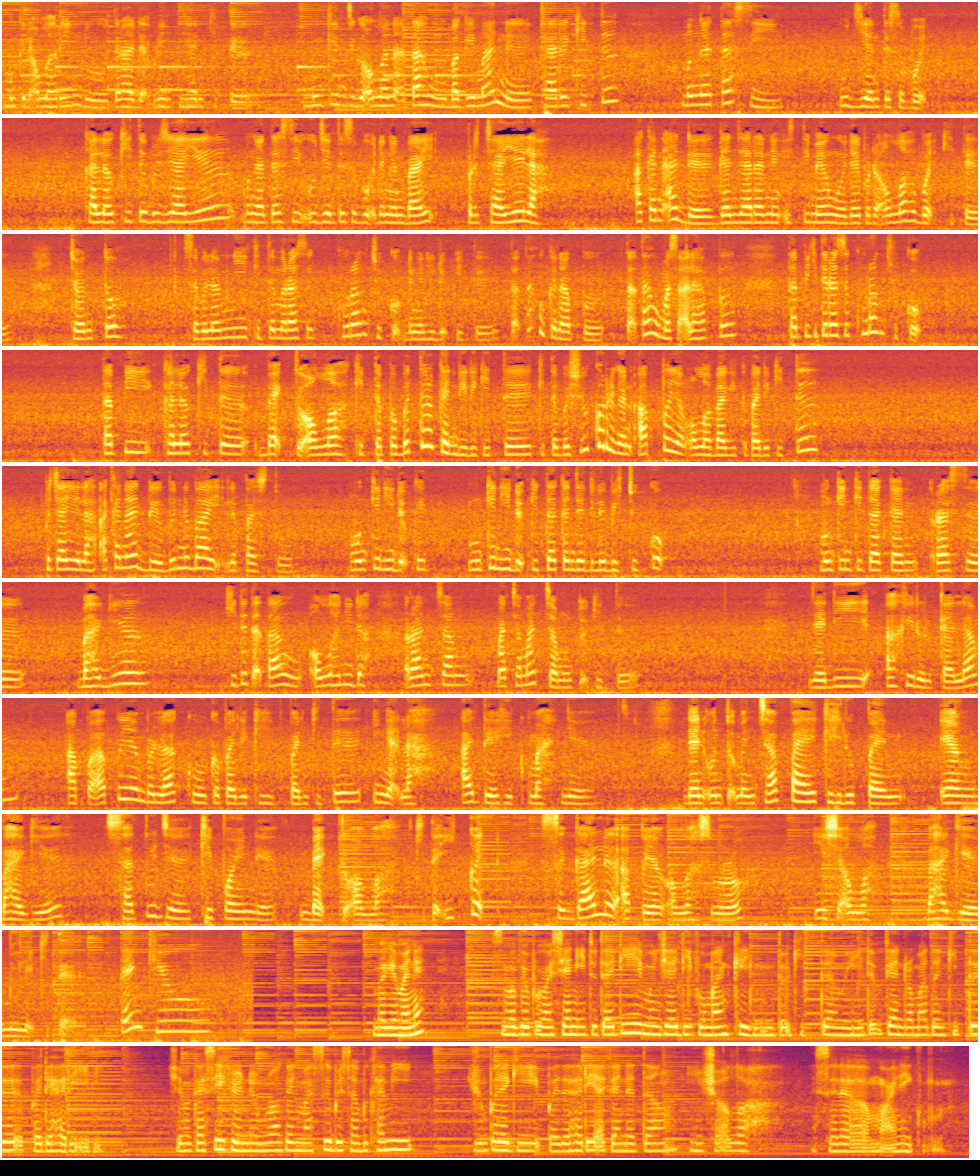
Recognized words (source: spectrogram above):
Mungkin Allah rindu terhadap rintihan kita. Mungkin juga Allah nak tahu bagaimana cara kita mengatasi ujian tersebut. Kalau kita berjaya mengatasi ujian tersebut dengan baik, percayalah akan ada ganjaran yang istimewa daripada Allah buat kita. Contoh Sebelum ni kita merasa kurang cukup dengan hidup kita. Tak tahu kenapa. Tak tahu masalah apa. Tapi kita rasa kurang cukup. Tapi kalau kita back to Allah Kita perbetulkan diri kita Kita bersyukur dengan apa yang Allah bagi kepada kita Percayalah akan ada benda baik lepas tu. Mungkin hidup kita Mungkin hidup kita akan jadi lebih cukup. Mungkin kita akan rasa bahagia kita tak tahu Allah ni dah rancang macam-macam untuk kita. Jadi akhirul kalam apa-apa yang berlaku kepada kehidupan kita ingatlah ada hikmahnya. Dan untuk mencapai kehidupan yang bahagia, satu je key point dia, back to Allah. Kita ikut segala apa yang Allah suruh, insya-Allah bahagia milik kita. Thank you. Bagaimana? Semoga perkongsian itu tadi menjadi pemangkin untuk kita menghidupkan Ramadan kita pada hari ini. Terima kasih kerana meluangkan masa bersama kami. Jumpa lagi pada hari akan datang insya-Allah. Assalamualaikum.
